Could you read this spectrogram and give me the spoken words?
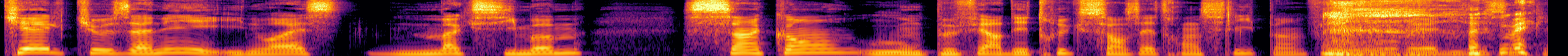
quelques années. Il nous reste maximum 5 ans où on peut faire des trucs sans être en slip. Hein. Faut réaliser ça, Mec.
